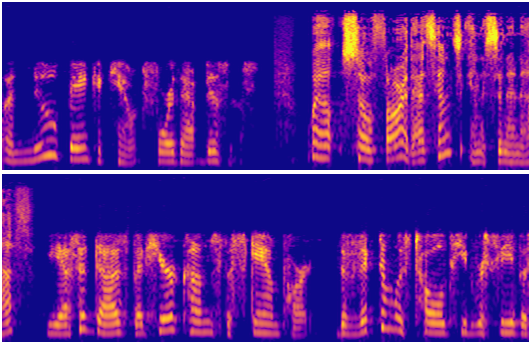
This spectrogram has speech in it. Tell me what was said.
a new bank account for that business. Well, so far that sounds innocent enough. Yes, it does, but here comes the scam part. The victim was told he'd receive a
